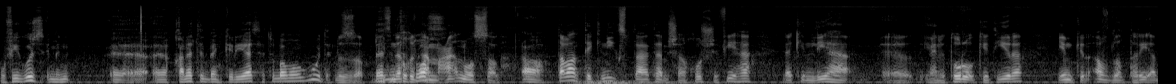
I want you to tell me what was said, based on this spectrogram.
وفي جزء من آه، آه، قناة البنكرياس هتبقى موجودة. بالظبط. لازم ناخد تتوصل. أمعاء نوصلها. آه. طبعا التكنيكس بتاعتها مش هنخش فيها لكن ليها آه، يعني طرق كتيرة. يمكن أفضل طريقة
